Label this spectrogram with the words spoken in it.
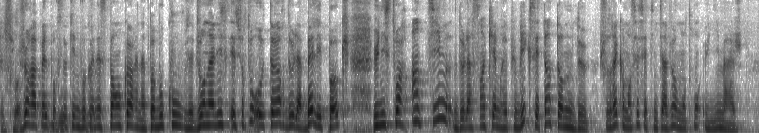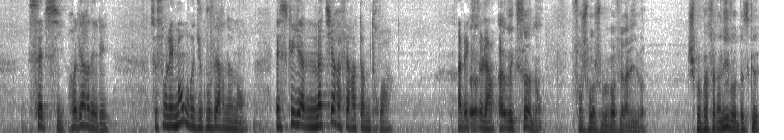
Bonsoir. Je rappelle pour ceux qui ne vous connaissent pas encore, il n'y en a pas beaucoup, vous êtes journaliste et surtout auteur de La Belle Époque, une histoire intime de la Ve République. C'est un tome 2. Je voudrais commencer cette interview en montrant une image. Celle-ci, regardez-les. Ce sont les membres du gouvernement. Est-ce qu'il y a matière à faire un tome 3 avec Euh, cela Avec ça, non. Franchement, je ne peux pas faire un livre. Je ne peux pas faire un livre parce qu'il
